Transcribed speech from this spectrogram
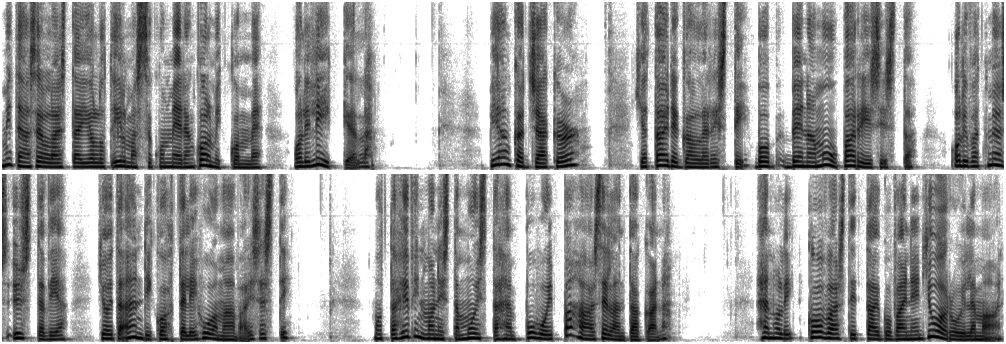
mitään sellaista ei ollut ilmassa, kun meidän kolmikkomme oli liikkeellä. Bianca Jacker ja taidegalleristi Bob Benamu Pariisista olivat myös ystäviä, joita Andy kohteli huomaavaisesti – mutta hyvin monista muista hän puhui pahaa selän takana. Hän oli kovasti taipuvainen juoruilemaan.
